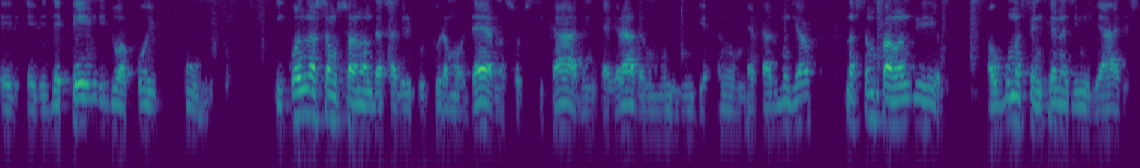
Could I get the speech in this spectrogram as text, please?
ele, ele depende do apoio público. E quando nós estamos falando dessa agricultura moderna, sofisticada, integrada no, mundo mundial, no mercado mundial, nós estamos falando de algumas centenas de milhares,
